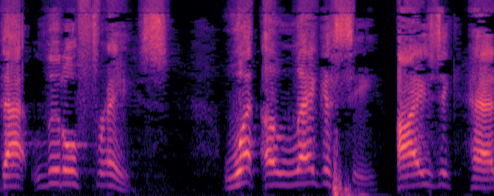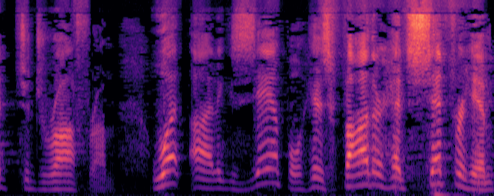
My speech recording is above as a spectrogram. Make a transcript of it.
that little phrase. What a legacy Isaac had to draw from. What an example his father had set for him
